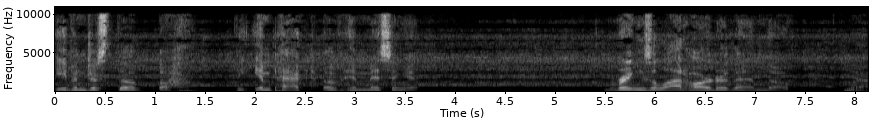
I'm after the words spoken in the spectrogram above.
even just the ugh, the impact of him missing it rings a lot harder then though. Yeah.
